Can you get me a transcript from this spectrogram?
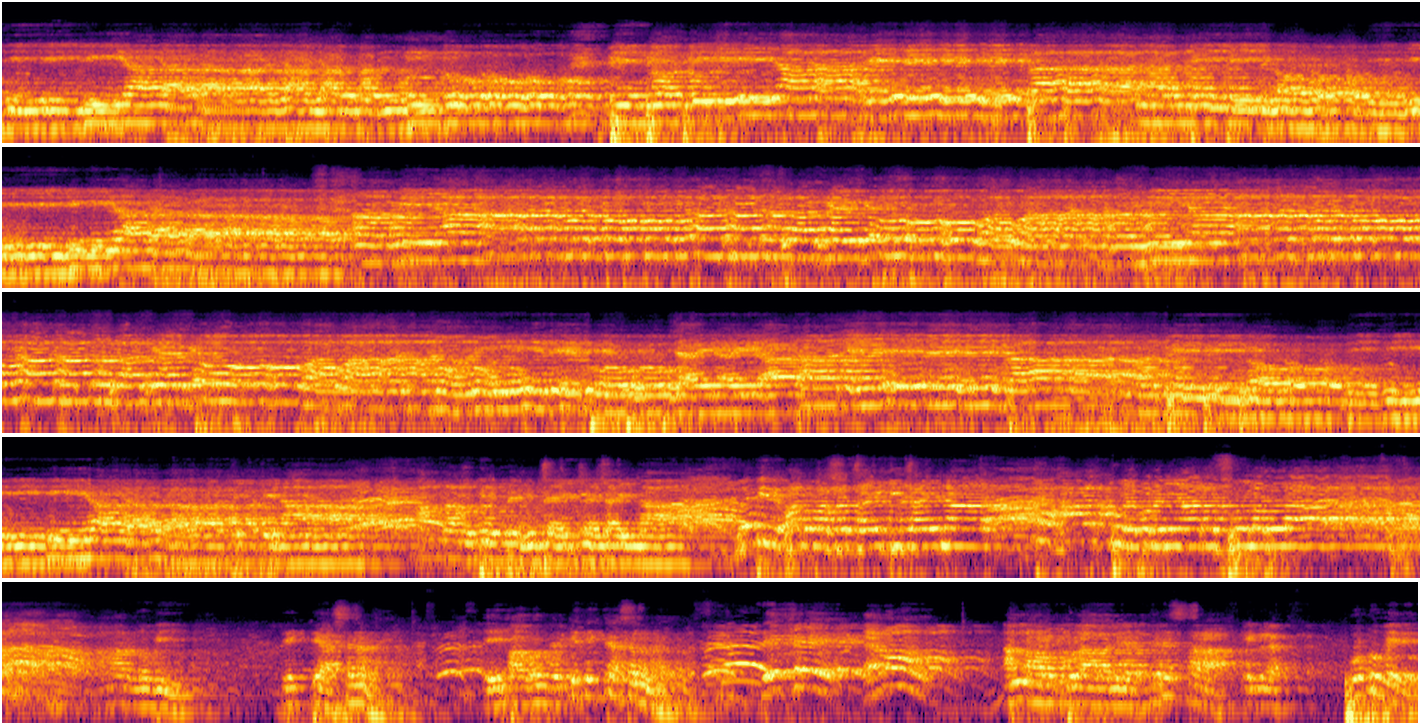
বিনোদিয়া বন্ধু বিনোদিয়া রে প্রাণ বিনোদিয়া ঠিক না। আমরা নবীর প্রেম চাই কি চাই না? নবীর ভালোবাসা চাই কি চাই না? হাত তুলে বলেন, ইয়া রাসূলুল্লাহ। আমার নবী দেখতে আসে না এই পাগলদেরকে দেখতে আসে না দেখে এবং আল্লাহ রাব্বুল আলামিনের ফেরেশতারা এগুলা ফটো মেরে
